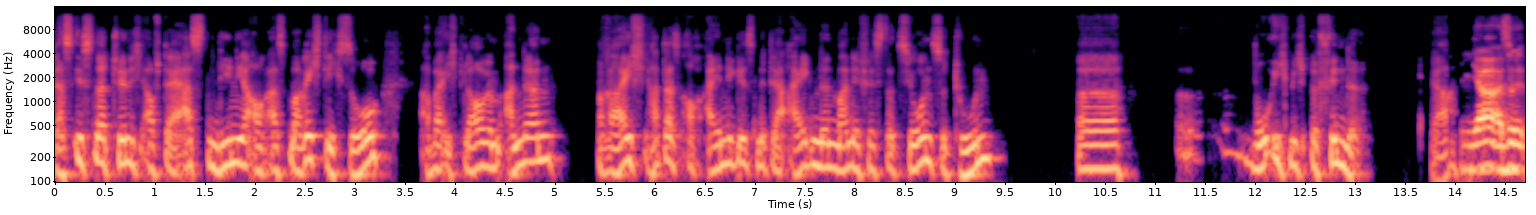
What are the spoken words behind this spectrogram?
Das ist natürlich auf der ersten Linie auch erstmal richtig so, aber ich glaube, im anderen Bereich hat das auch einiges mit der eigenen Manifestation zu tun, äh, wo ich mich befinde. Ja, ja also ich,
